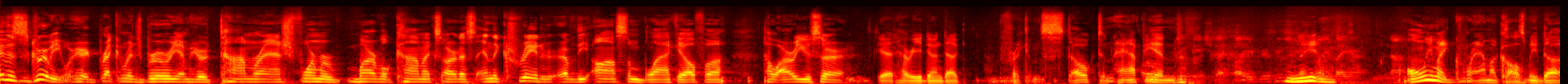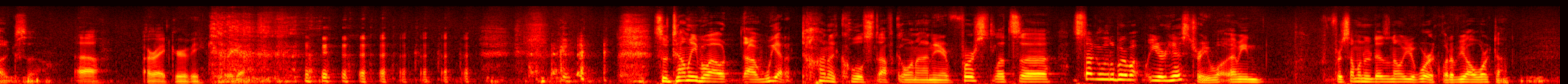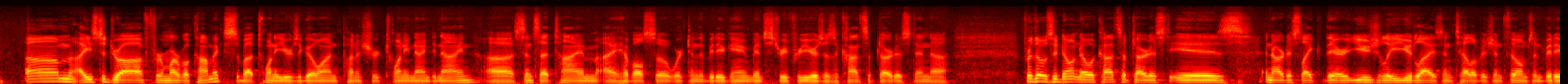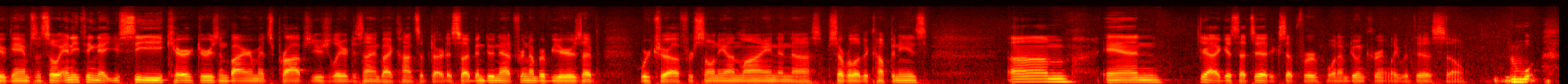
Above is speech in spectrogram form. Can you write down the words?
Hey, this is Groovey. We're here at Breckenridge Brewery. I'm here with Tom Rasch, former Marvel Comics artist and the creator of the awesome Black Alpha. How are you, sir? Good. How are you doing, Doug? I'm freaking stoked and happy. and Should I call you Groovey? Should I call you by your only my grandma calls me Doug. So Oh, all right, Groovey. Here we go. So tell me about. Uh, we got a ton of cool stuff going on here. First, let's uh, let's talk a little bit about your history. Well, I mean, for someone who doesn't know your work, what have you all worked on? Um, I used to draw for Marvel Comics about 20 years ago on Punisher 2099. Uh, since that time, I have also worked in the video game industry for years as a concept artist. And uh, for those who don't know, a concept artist is an artist like they're usually utilized in television, films, and video games. And so anything that you see, characters, environments, props, usually are designed by concept artist. So I've been doing that for a number of years. I've worked uh, for Sony Online and uh, several other companies. Um, and yeah, I guess that's it, except for what I'm doing currently with this. So.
